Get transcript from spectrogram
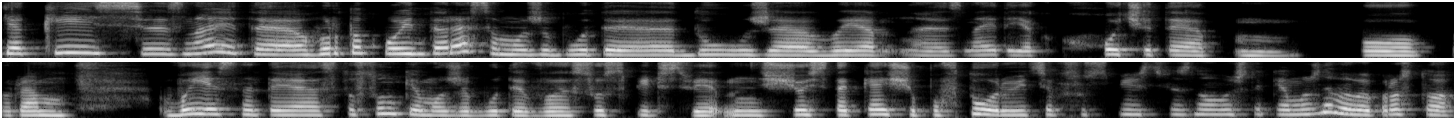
Якийсь, знаєте, гурток по інтересам може бути дуже. Ви е, знаєте, як хочете по прям вияснити стосунки, може бути в суспільстві, щось таке, що повторюється в суспільстві. Знову ж таки, можливо, ви просто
